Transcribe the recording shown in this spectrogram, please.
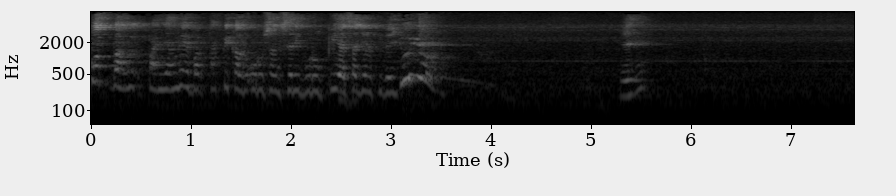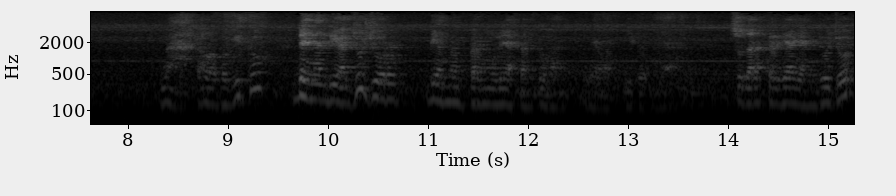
khotbah panjang lebar, tapi kalau urusan seribu rupiah saja tidak jujur. Ya kan? Nah, kalau begitu, dengan dia jujur, dia mempermuliakan Tuhan lewat hidupnya. Saudara kerja yang jujur,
